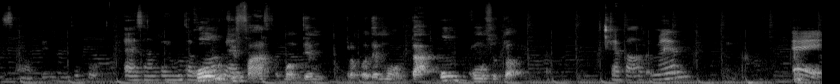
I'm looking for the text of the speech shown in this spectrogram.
Isso é uma pergunta boa. Essa é uma pergunta Como boa que mesmo. faz pra, manter, pra poder montar um consultório? Quer falar primeiro? É,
